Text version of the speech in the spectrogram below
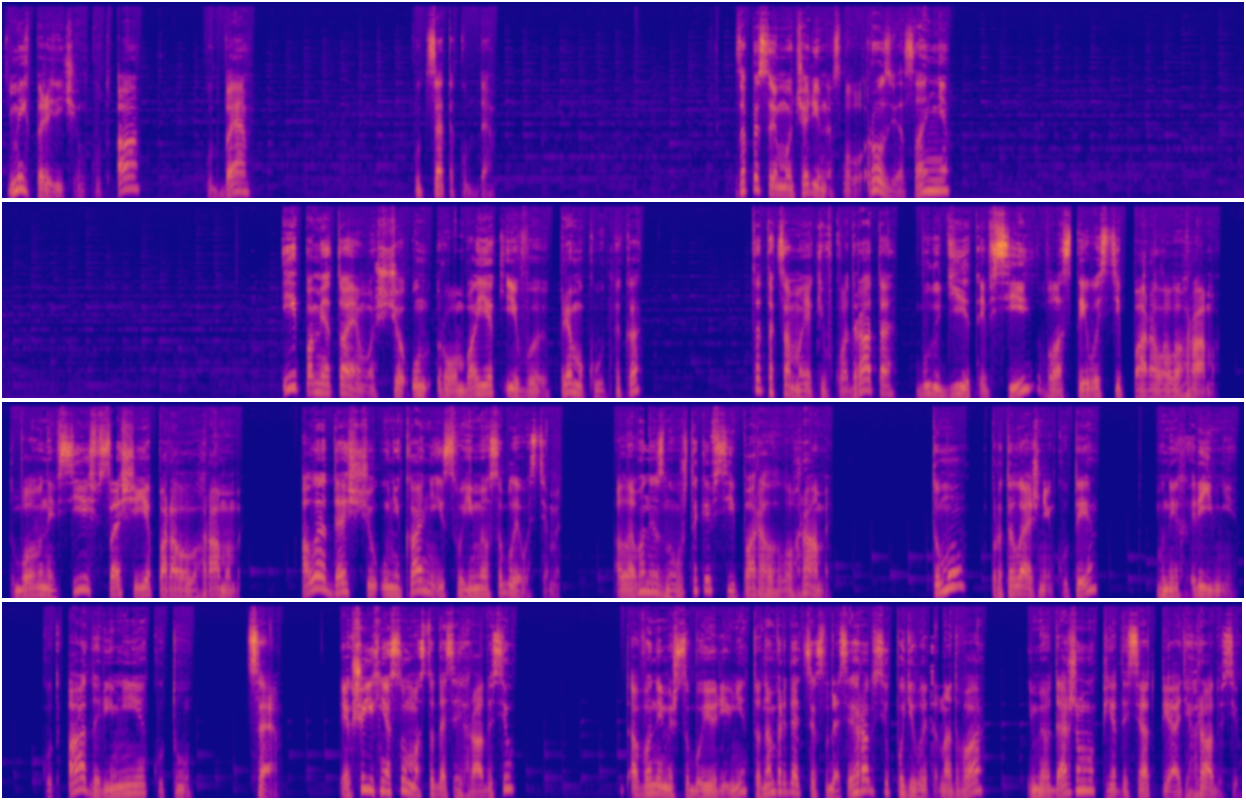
І ми їх перелічуємо: кут А, кут Б, кут С та кут Д. Записуємо чарівне слово розв'язання. І пам'ятаємо, що у ромба, як і в прямокутника, та так само, як і в квадрата, будуть діяти всі властивості паралелограма, бо вони всі все ще є паралелограмами, але дещо унікальні із своїми особливостями. Але вони знову ж таки всі паралелограми. Тому протилежні кути в них рівні. Кут А дорівнює куту С. Якщо їхня сума 110 градусів, а вони між собою рівні, то нам прийдеться 110 градусів поділити на 2, і ми одержимо 55 градусів.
